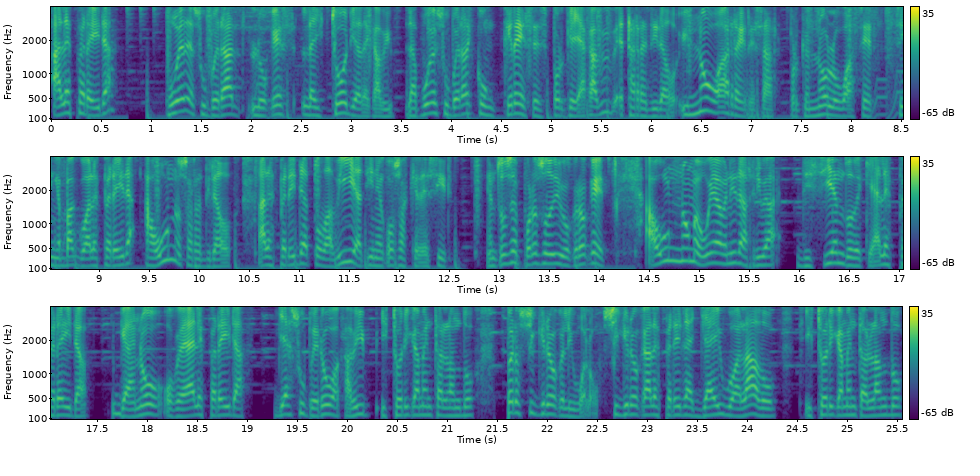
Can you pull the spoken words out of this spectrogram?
Alex Pereira puede superar lo que es la historia de Khabib, la puede superar con creces porque ya Khabib está retirado y no va a regresar porque no lo va a hacer. Sin embargo, Alex Pereira aún no se ha retirado. Alex Pereira todavía tiene cosas que decir. Entonces, por eso digo, creo que aún no me voy a venir arriba diciendo de que Alex Pereira ganó o que Alex Pereira ya superó a Khabib históricamente hablando, pero sí creo que lo igualó. Sí creo que Alex Pereira ya ha igualado históricamente hablando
